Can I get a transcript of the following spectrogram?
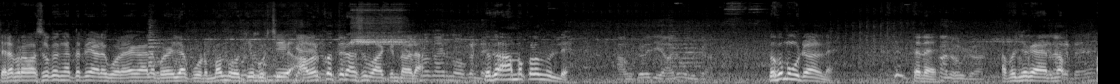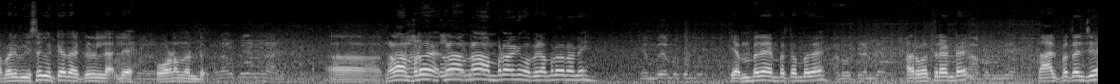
ചില പ്രവാസികൾക്ക് ഇങ്ങനെ തന്നെയാണ് കുറേ കാലം പോയില്ല കുടുംബം നോക്കി പിടിച്ച് അവർക്കൊത്തിരി അസുഖം ബാക്കിയുണ്ടാവില്ല ഇതൊക്കെ ആമക്കളൊന്നും ഇല്ലേ അവർക്ക് ചെയ്യാനും കൊടുക്കാം ഇതൊക്കെ മൂട്ടാണല്ലേ തന്നെ. അപ്പം ഞാൻ കയറണം. അപ്പോൾ ഒരു വിസ കിട്ടിയാൽ തിരക്കണില്ല അല്ലേ? പോകണമെന്നുണ്ട് നിങ്ങളെ നിങ്ങളെ നമ്പറാണ് മൊബൈൽ നമ്പർ പറഞ്ഞേ എൺപത് എൺപത്തൊമ്പത്. എൺപത് എൺപത്തൊമ്പത് അറുപത്തിരണ്ട്. നാൽപ്പത്തഞ്ച്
